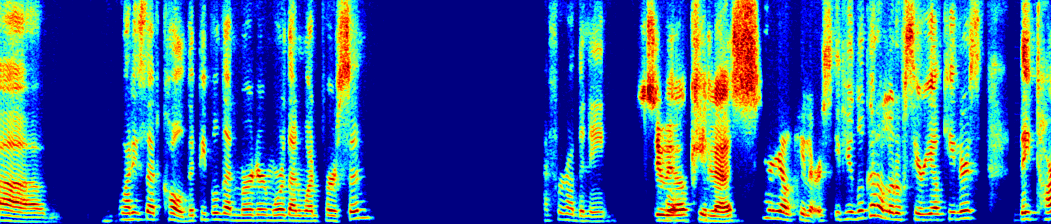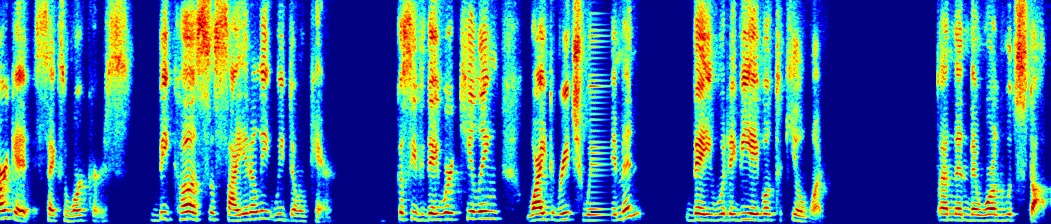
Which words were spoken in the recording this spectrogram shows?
uh, what is that called? The people that murder more than one person. I forgot the name. Serial killers. Serial killers. If you look at a lot of serial killers, they target sex workers because societally we don't care. Because if they were killing white rich women, they would be able to kill one. And then the world would stop.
